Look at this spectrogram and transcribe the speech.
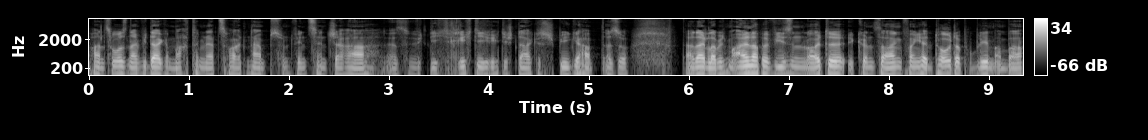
Franzosen da wieder gemacht haben in der zweiten Halbzeit von Vincent Gerard. Also wirklich richtig, richtig starkes Spiel gehabt. Also da hat er, glaube ich, mal allen noch bewiesen, Leute, ihr könnt sagen, fange ich ein toter Problem, aber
